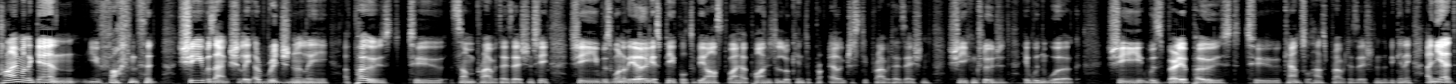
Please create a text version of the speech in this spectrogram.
time and again, you find that she was actually originally opposed to some privatization. She she was one of the earliest people to be asked by her party to look into electricity privatization. She concluded it wouldn't work. She was very opposed to council house privatization in the beginning, and yet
